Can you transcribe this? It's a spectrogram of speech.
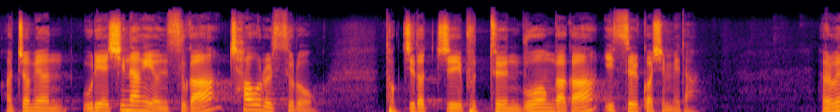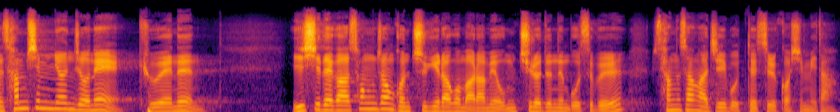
어쩌면 우리의 신앙의 연수가 차오를수록 덕지덕지 붙은 무언가가 있을 것입니다. 여러분, 30년 전에 교회는 이 시대가 성전 건축이라고 말하며 움츠려 드는 모습을 상상하지 못했을 것입니다.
